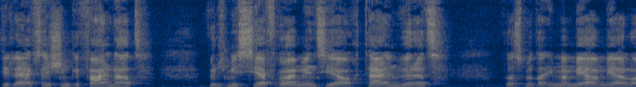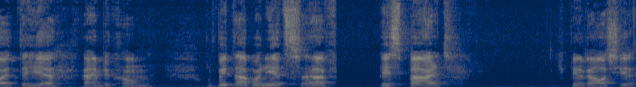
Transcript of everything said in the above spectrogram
die Live-Session gefallen hat, würde ich mich sehr freuen, wenn Sie auch teilen würdet, dass wir dann immer mehr und mehr Leute hier reinbekommen. Und bitte abonniert es. Bis bald. Ich bin raus hier.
